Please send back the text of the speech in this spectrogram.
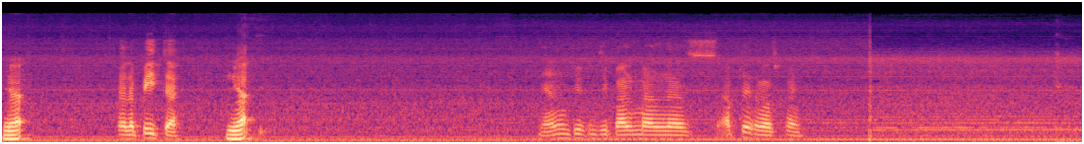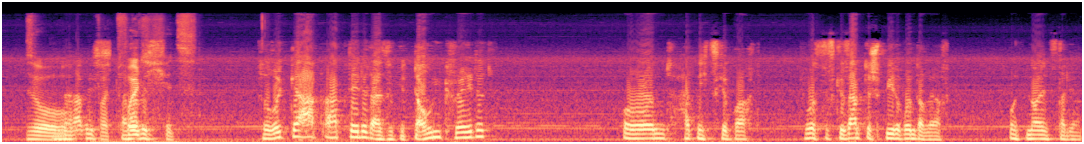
Ja, bei der Beta. ja. Ja, dann dürfen sie bald mal das Update rausbringen. So, was dann wollte hab ich jetzt? Zurückgeupdatet, also gedowngraded. Und hat nichts gebracht. Ich muss das gesamte Spiel runterwerfen. Und neu installieren.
